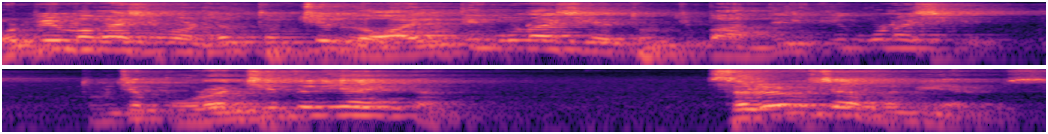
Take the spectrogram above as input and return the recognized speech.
म्हणून मी मगाशी म्हटलं तुमची लॉयल्टी कोणाशी आहे? तुमची बांधिलकी कोणाशी आहे? तुमच्या पोरांची तरी आहे का? सरळ विचारलं मी यावेळेस.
